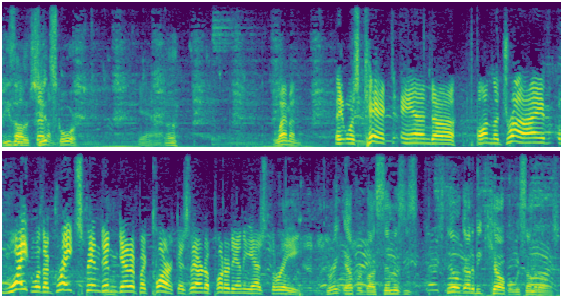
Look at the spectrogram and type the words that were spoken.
He's a legit seven. scorer. Yeah. Uh. Lemon. It was kicked, and uh, on the drive, White with a great spin didn't get it, but Clark is there to put it in. He has three. Great effort by Simmons. He's still got to be careful with some of those.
